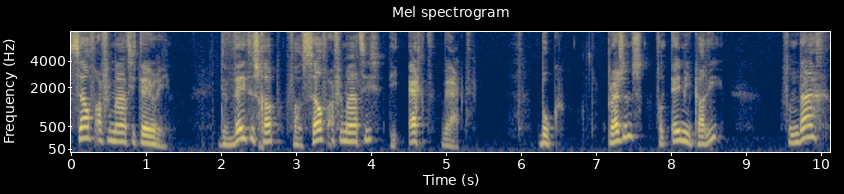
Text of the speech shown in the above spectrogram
Zelfaffirmatietheorie. De wetenschap van zelfaffirmaties die echt werkt. Boek Presence van Amy Cuddy. Vandaag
